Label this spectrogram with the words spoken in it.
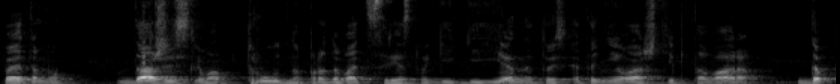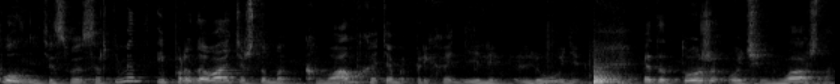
Поэтому даже если вам трудно продавать средства гигиены, то есть это не ваш тип товара, дополните свой ассортимент и продавайте, чтобы к вам хотя бы приходили люди. Это тоже очень важно.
